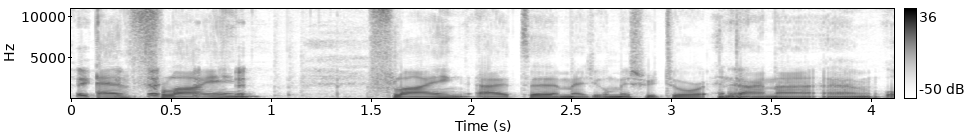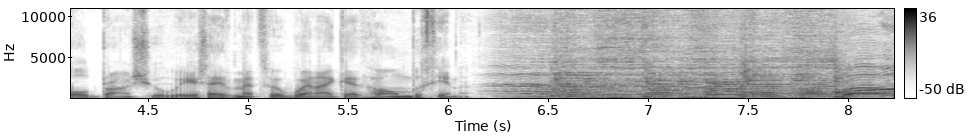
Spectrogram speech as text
Ja. en Flying. Flying uit de Magical Mystery Tour. En Ja. daarna ehm, Old Brown Shoe. Eerst even met eh, When I Get Home beginnen. I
